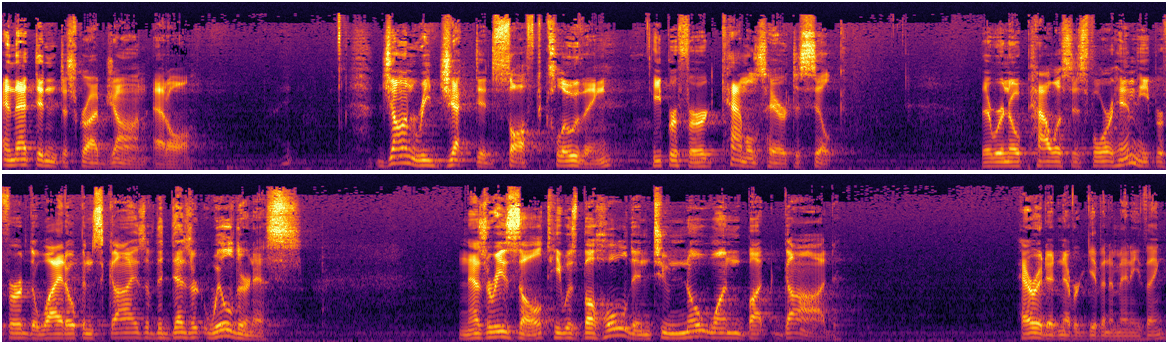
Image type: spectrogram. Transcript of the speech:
And that didn't describe John at all. John rejected soft clothing, he preferred camel's hair to silk. There were no palaces for him, he preferred the wide open skies of the desert wilderness. And as a result, he was beholden to no one but God. Herod had never given him anything.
